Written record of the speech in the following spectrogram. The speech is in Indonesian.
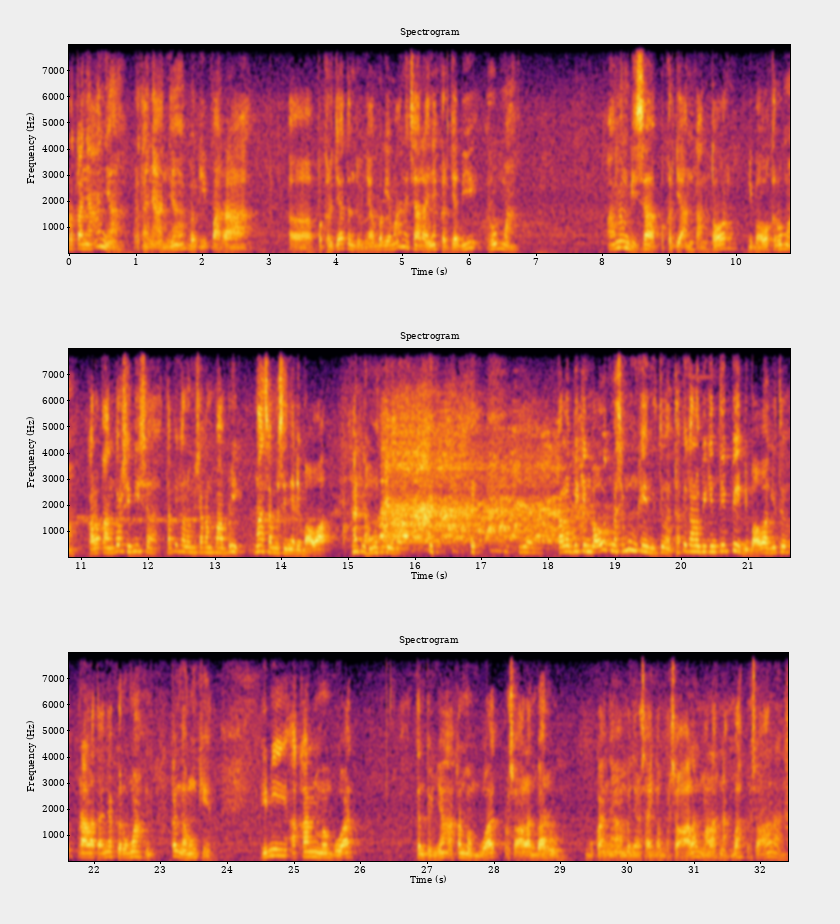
Pertanyaannya, pertanyaannya bagi para uh, pekerja tentunya bagaimana caranya kerja di rumah? Emang bisa pekerjaan kantor dibawa ke rumah? Kalau kantor sih bisa, tapi kalau misalkan pabrik, masa mestinya dibawa? Kan nggak mungkin. Iya. Kalau bikin baut masih mungkin gitu kan. Tapi kalau bikin TV di bawah gitu peralatannya ke rumah kan nggak mungkin. Ini akan membuat tentunya akan membuat persoalan baru. Bukannya menyelesaikan persoalan malah nambah persoalan.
